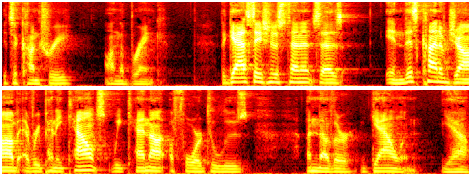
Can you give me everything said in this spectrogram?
It's a country on the brink. The gas station attendant says, In this kind of job, every penny counts. We cannot afford to lose another gallon. Yeah.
